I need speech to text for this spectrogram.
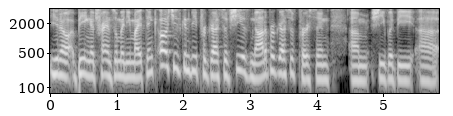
you know, being a trans woman, you might think, oh, she's going to be progressive. She is not a progressive person. Um, she would be uh,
